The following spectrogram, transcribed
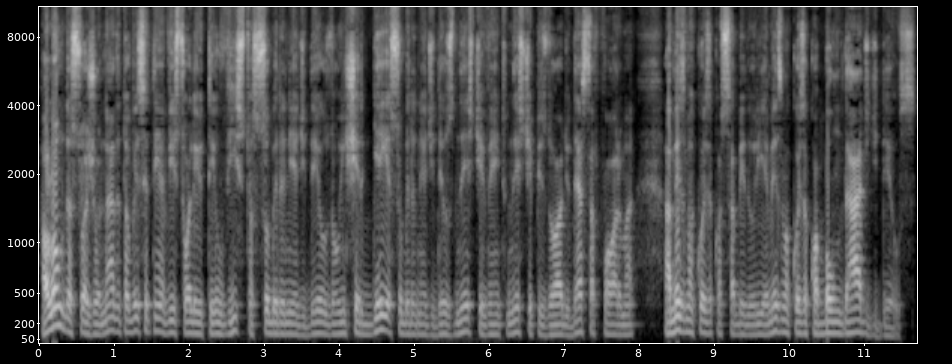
Ao longo da sua jornada, talvez você tenha visto, olha, eu tenho visto a soberania de Deus, ou enxerguei a soberania de Deus neste evento, neste episódio, dessa forma. A mesma coisa com a sabedoria, a mesma coisa com a bondade de Deus.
